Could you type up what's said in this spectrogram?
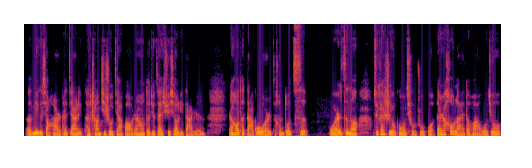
呃，那个小孩他家里他长期受家暴，然后他就在学校里打人，然后他打过我儿子很多次。我儿子呢，最开始有跟我求助过，但是后来的话，我就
